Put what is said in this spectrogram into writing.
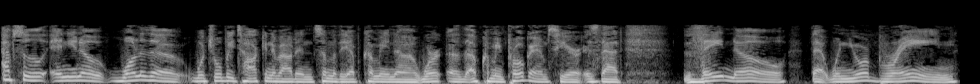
Absolutely, and you know, one of the which we'll be talking about in some of the upcoming uh, work, uh, the upcoming programs here is that they know that when your brain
